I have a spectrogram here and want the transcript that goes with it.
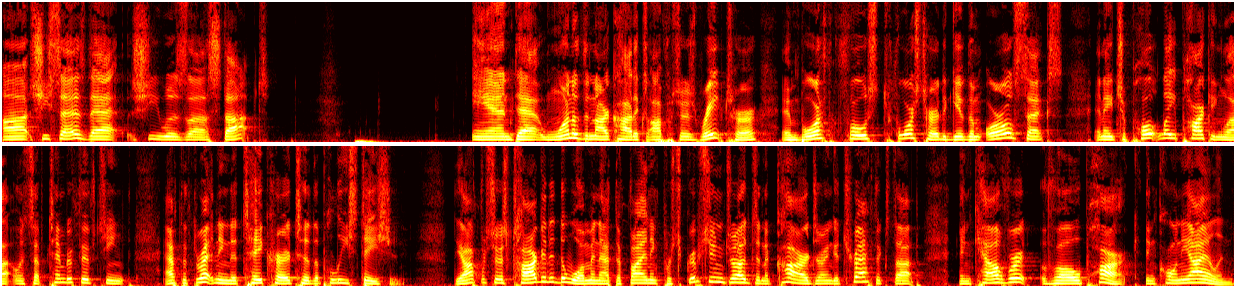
Uh, she says that she was uh, stopped and that one of the narcotics officers raped her and both forced, forced her to give them oral sex in a Chipotle parking lot on September 15th after threatening to take her to the police station. The officers targeted the woman after finding prescription drugs in a car during a traffic stop in Calvert Vaux Park in Coney Island,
